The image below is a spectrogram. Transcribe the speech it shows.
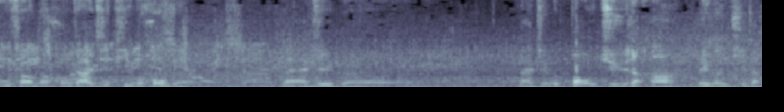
敌方的轰炸机屁股后面来这个来这个爆局的啊，没问题的。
